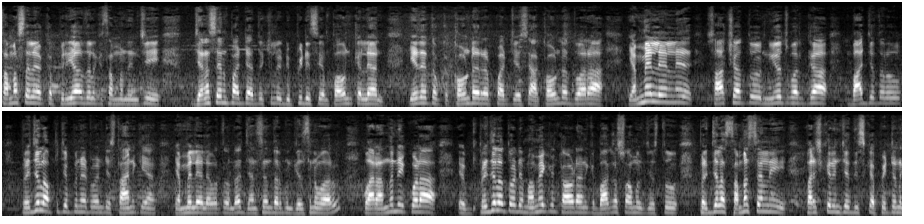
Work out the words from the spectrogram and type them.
సమస్యల యొక్క ఫిర్యాదులకు సంబంధించి జనసేన పార్టీ అధ్యక్షులు డిప్యూటీ సీఎం పవన్ కళ్యాణ్ ఏదైతే ఒక కౌంటర్ ఏర్పాటు చేసి ఆ కౌంటర్ ద్వారా ఎమ్మెల్యేలని సాక్షాత్తు నియోజకవర్గ బాధ్యతలు ప్రజలు అప్పు చెప్పినటువంటి స్థానిక ఎమ్మెల్యేలు ఎవరితో జనసేన తరపున గెలిచిన వారు వారందరినీ కూడా ప్రజలతోటి మమేకం కావడానికి భాగస్వాములు చేస్తూ ప్రజల సమస్యల్ని పరిష్కరించే దిశగా పెట్టిన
